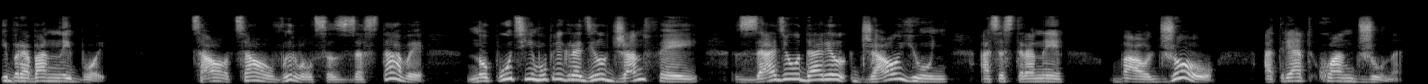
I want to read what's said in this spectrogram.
и барабанный бой. Цао-Цао вырвался с заставы, но путь ему преградил Джан Фэй, Сзади ударил Джао Юнь, а со стороны Бао Джоу отряд Хуан Джуна.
